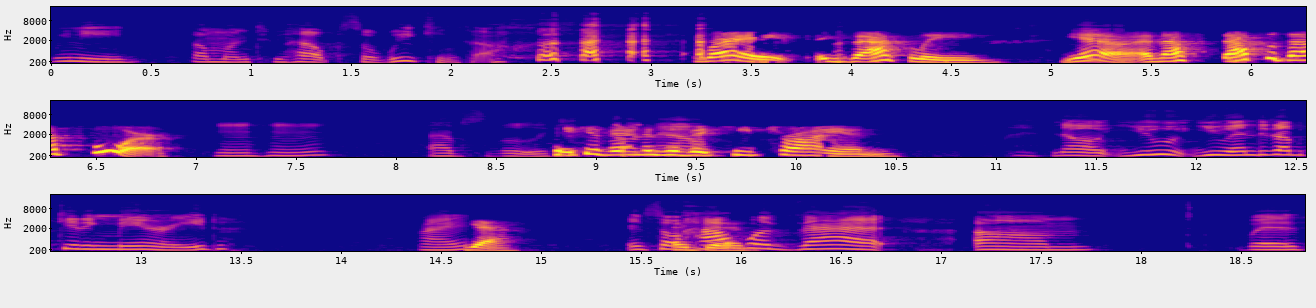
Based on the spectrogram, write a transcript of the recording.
we need someone to help so we can go. right, exactly. Yeah, and that's that's what that's for. Mm-hmm. Absolutely. Take advantage so now, of it. Keep trying. No, you you ended up getting married, right? Yeah. And so, how did. was that? Um, with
